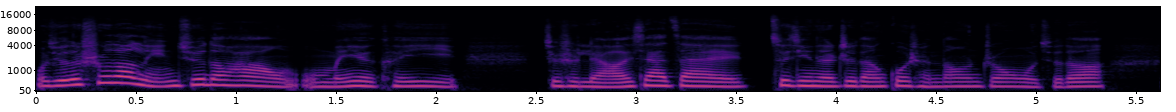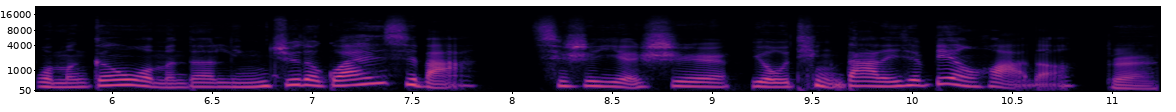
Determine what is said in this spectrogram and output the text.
我觉得说到邻居的话，我们也可以就是聊一下，在最近的这段过程当中，我觉得我们跟我们的邻居的关系吧，其实也是有挺大的一些变化的。对，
